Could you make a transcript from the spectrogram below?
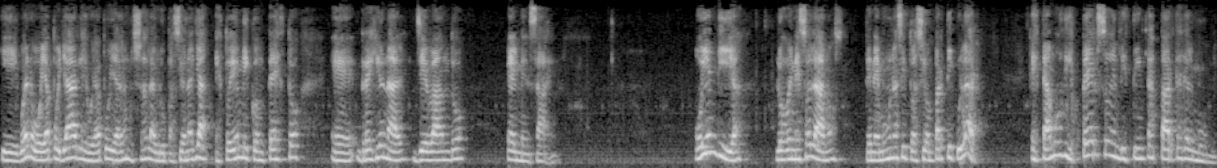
Y bueno, voy a apoyarles, voy a apoyar a muchachos de la agrupación allá. Estoy en mi contexto eh, regional llevando el mensaje. Hoy en día, los venezolanos tenemos una situación particular. Estamos dispersos en distintas partes del mundo.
